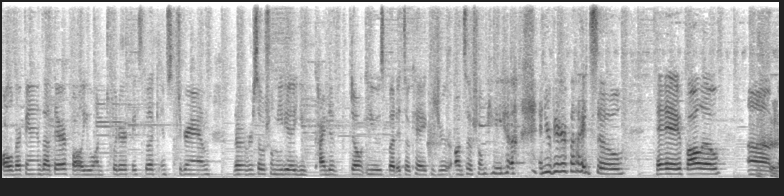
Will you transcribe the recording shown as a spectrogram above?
all of our fans out there follow you on Twitter, Facebook, Instagram, whatever social media you kind of don't use, but it's okay because you're on social media and you're verified. So, hey, follow. Um,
